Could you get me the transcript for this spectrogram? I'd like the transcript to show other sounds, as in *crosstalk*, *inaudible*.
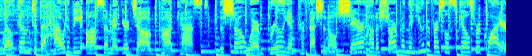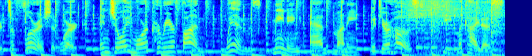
Welcome to the How to Be Awesome at Your Job podcast, the show where brilliant professionals share how to sharpen the universal skills required to flourish at work. Enjoy more career fun, wins, meaning, and money with your host, Pete Mockaitis.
